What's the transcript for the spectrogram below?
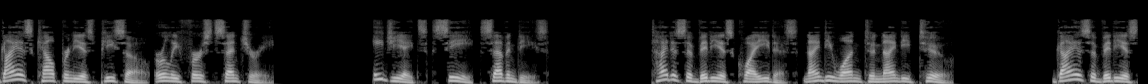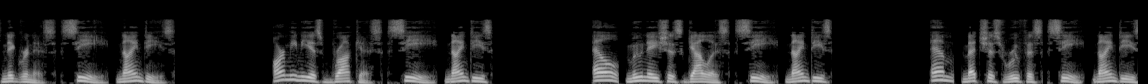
Gaius Calpurnius Piso early 1st century Agiates c. 70s Titus Avidius Quietus 91 to 92 Gaius Avidius Nigrinus c. 90s Arminius Brocchus c. 90s L. Munatius Gallus c. 90s M. Metius Rufus c. 90s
